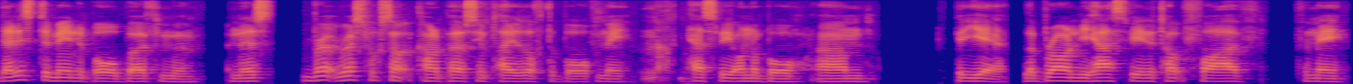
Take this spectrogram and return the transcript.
they just demand the ball, both of them. And there's, Westbrook's not the kind of person who plays off the ball for me. No. Has to be on the ball. Um, but yeah, LeBron, he has to be in the top five for me.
